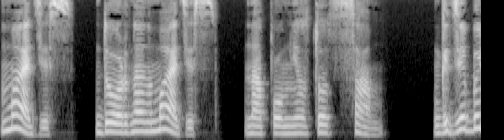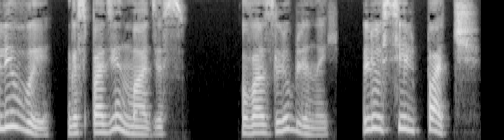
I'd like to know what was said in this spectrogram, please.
«Мадис, Дорнан Мадис», — напомнил тот сам. «Где были вы, господин Мадис?» «Возлюбленный. Люсиль Патч.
